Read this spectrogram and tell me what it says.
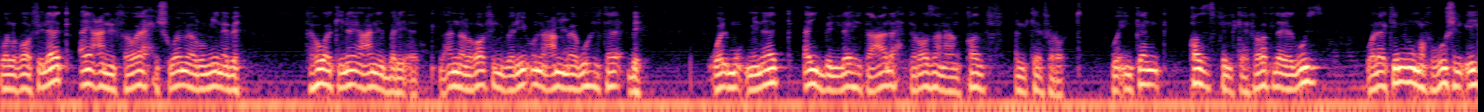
والغافلات أي عن الفواحش وما رمين به. فهو كناية عن البريئات لأن الغافل بريء عما بهت به. والمؤمنات أي بالله تعالى احترازا عن قذف الكافرات. وإن كان قذف الكافرات لا يجوز ولكنه ما فيهوش الإيه؟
